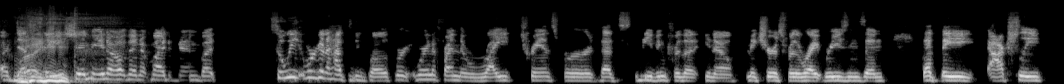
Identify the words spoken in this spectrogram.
a destination, you know, than it might have been. But so we, we're going to have to do both. We're, we're going to find the right transfer that's leaving for the, you know, make sure it's for the right reasons and that they actually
